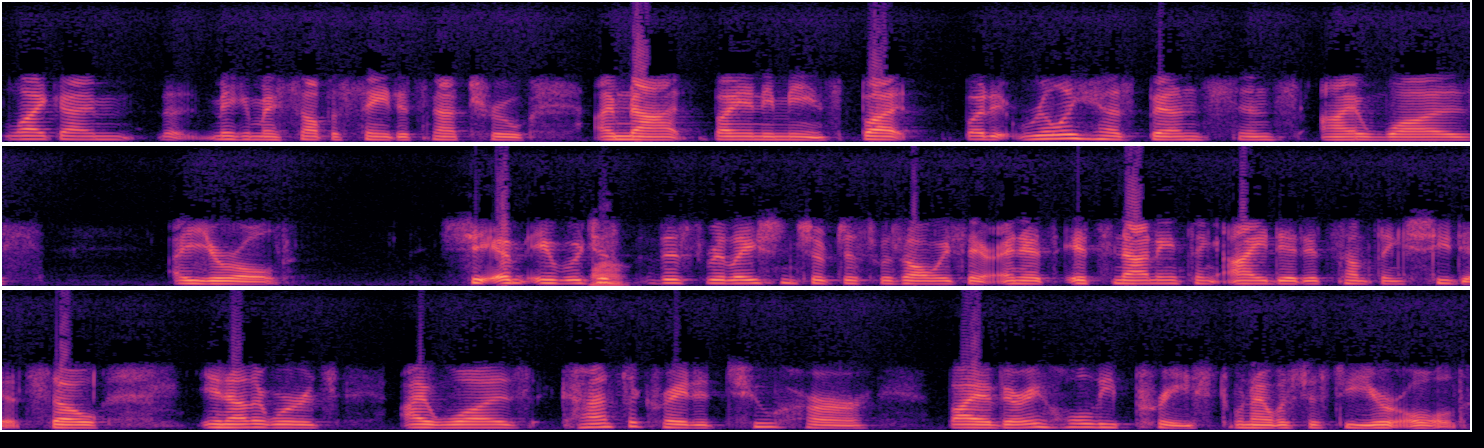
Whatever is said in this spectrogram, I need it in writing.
like I'm making myself a saint. It's not true. I'm not by any means, but but it really has been since I was a year old she it was just wow. this relationship just was always there. And it's it's not anything i did it's something she did. So in other words i was consecrated to her by a very holy priest when i was just a year old.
